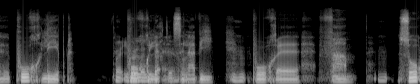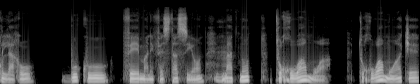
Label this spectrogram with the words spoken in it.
euh, pour libre, ouais, pour la- liberté. c'est ouais. la vie. Mhm, pour euh, femmes Mhm. sur la rue. Beaucoup fait manifestation. mhm. Maintenant, trois mois, trois mois que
